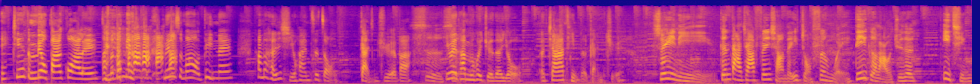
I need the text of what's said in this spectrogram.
哎，今天怎么没有八卦嘞？怎么都没有，没有什么好听呢？”他们很喜欢这种感觉吧？是，因为他们会觉得有呃家庭的感觉。所以你跟大家分享的一种氛围，第一个啦，我觉得疫情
